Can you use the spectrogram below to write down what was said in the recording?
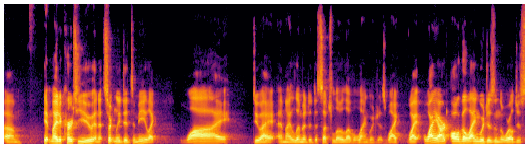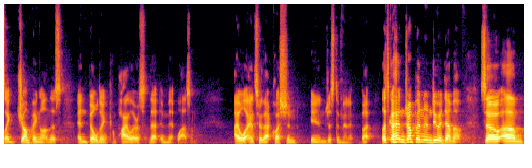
um, it might occur to you, and it certainly did to me, like, why do I, am I limited to such low level languages? Why, why, why aren't all the languages in the world just like jumping on this and building compilers that emit WASM? I will answer that question in just a minute, but let's go ahead and jump in and do a demo. So um,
